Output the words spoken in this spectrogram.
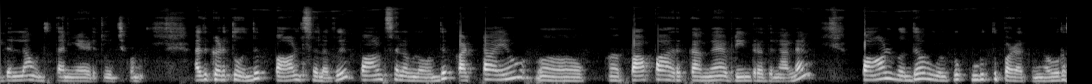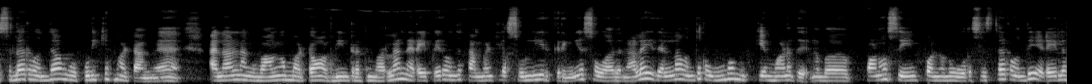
இதெல்லாம் வந்து தனியாக எடுத்து வச்சுக்கணும். அதுக்கடுத்து வந்து பால் செலவு. பால் செலவில் வந்து கட்டாயம் பாப்பா இருக்காங்க அப்படின்றதுனால பால் வந்து அவங்களுக்கு கொடுத்து பழக்குங்க. ஒரு சிலர் வந்து அவங்க குடிக்க மாட்டாங்க. அதனால நாங்கள் வாங்க மாட்டோம் அப்படின்றது மாதிரிலாம் நிறைய பேர் வந்து கமெண்ட்ல சொல்லியிருக்கிறீங்க. ஸோ அதனால இதெல்லாம் வந்து ரொம்ப முக்கியமானது. நம்ம பணம் சேவ் பண்ணணும். ஒரு சிஸ்டர் வந்து இடையில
